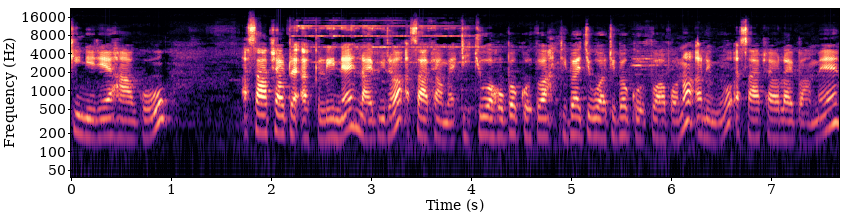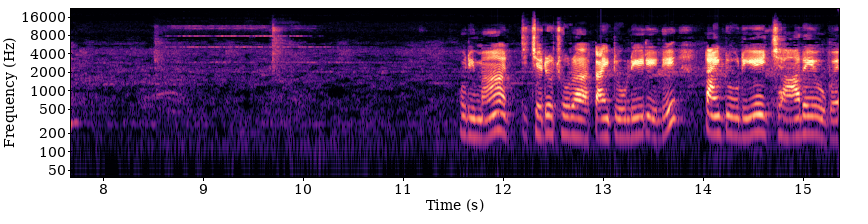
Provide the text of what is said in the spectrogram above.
ရှိနေတဲ့ဟာကိုအစားဖြောက်တဲ့အကလေးနဲ့လိုက်ပြီးတော့အစားဖြောက်မယ်ဒီကျိုးကဟိုဘက်ကိုသွားဒီဘက်ကျိုးကဒီဘက်ကိုသွားပေါ့နော်အဲ့လိုမျိုးအစားဖြောက်လိုက်ပါမယ်ဟိုဒီမှာဒီချေတို့ထိုးတာတိုင်တိုလေးတွေလေတိုင်တိုတွေရဲ့ဂျားတွေကိုပဲ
